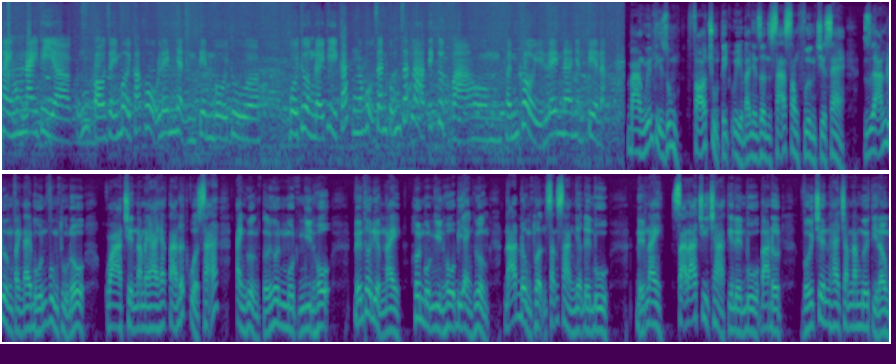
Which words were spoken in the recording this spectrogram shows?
ngày hôm nay thì à, cũng có giấy mời các hộ lên nhận tiền bồi thường à, bồi thường đấy thì các hộ dân cũng rất là tích cực và à, phấn khởi lên nhận tiền ạ. Bà Nguyễn Thị Dung, Phó Chủ tịch Ủy ban nhân dân xã Song Phương chia sẻ, dự án đường vành đai 4 vùng thủ đô qua trên 52 ha đất của xã ảnh hưởng tới hơn 1.000 hộ. Đến thời điểm này, hơn 1.000 hộ bị ảnh hưởng đã đồng thuận sẵn sàng nhận đền bù. Đến nay, xã đã chi trả tiền đền bù 3 đợt với trên 250 tỷ đồng.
